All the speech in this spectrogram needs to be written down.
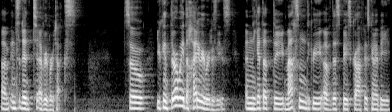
um, incident to every vertex. So you can throw away the height array vertices and you get that the maximum degree of this base graph is going to be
